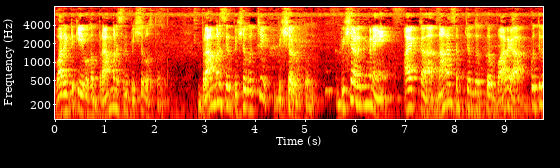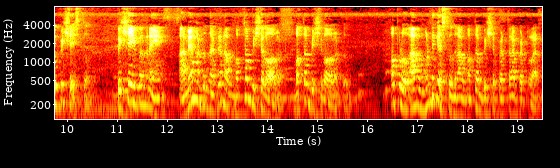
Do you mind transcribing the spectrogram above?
వారింటికి ఒక బ్రాహ్మణశ్రీ భిక్షకు వస్తుంది. బ్రాహ్మణశ్రీ భిక్షకు వచ్చి భిక్ష అడుగుతుంది. భిక్ష అడగంగానే ఆ యొక్క నానాసాహెబ్ చంద్రకర్ భార్య కొద్దిగా భిక్ష ఇస్తుంది. భిక్ష అయిపోగానే ఆమె ఏమంటుందంటే నాకు మొత్తం భిక్ష కావాలంట మొత్తం భిక్ష కావాలంటుంది. అప్పుడు ఆమె ముందుకేస్తుంది నాకు మొత్తం భిక్ష పెడతారా పెట్టరా అని.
